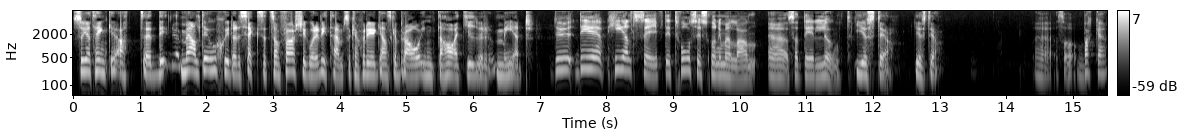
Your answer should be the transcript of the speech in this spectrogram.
Så jag tänker att eh, det, med allt det oskyddade sexet som försiggår i ditt hem så kanske det är ganska bra att inte ha ett djur med du, det är helt safe. Det är två syskon emellan, eh, så att det är lugnt. Just det. Just det. Eh, så backa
